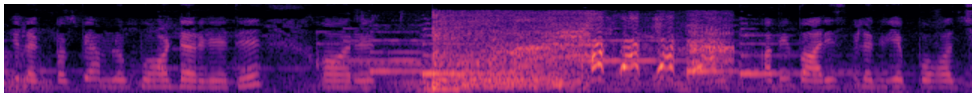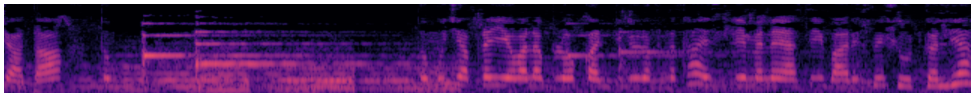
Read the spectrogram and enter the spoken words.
के लगभग पे हम लोग बहुत डर गए थे और अभी बारिश भी लग रही है बहुत ज़्यादा तो तो मुझे अपना ये वाला ब्लॉग कंटिन्यू रखना था, इसलिए मैंने ऐसे ही बारिश में शूट कर लिया।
